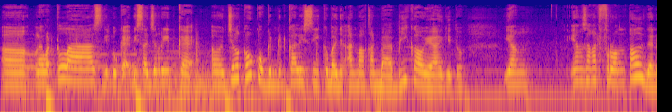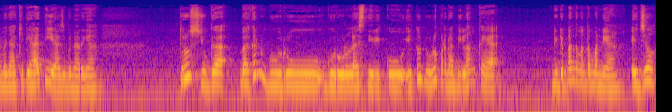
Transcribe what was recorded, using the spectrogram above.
uh, lewat kelas gitu kayak bisa jerit kayak uh, Jel kau kok gendut kali sih? Kebanyakan makan babi kau ya gitu. Yang yang sangat frontal dan menyakiti hati ya sebenarnya. Terus juga bahkan guru guru les diriku itu dulu pernah bilang kayak di depan teman-teman ya Angel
